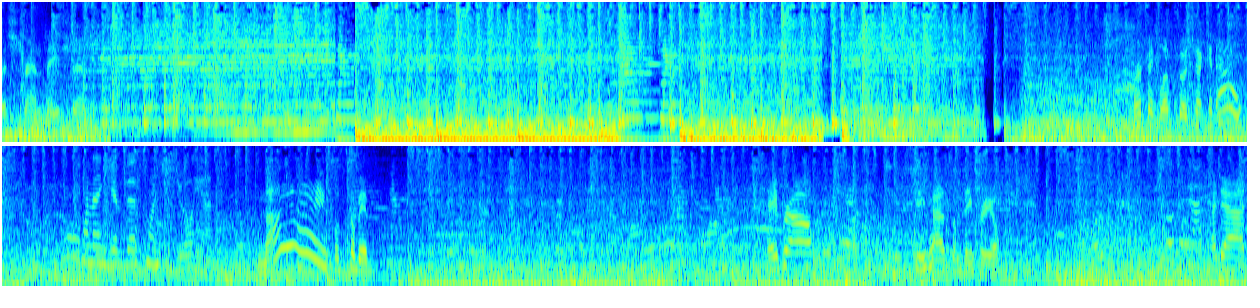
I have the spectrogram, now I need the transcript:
English translation. Perfect. Let's go check it out. I want to give this one to Julian. Nice. Let's go, babe. Hey, bro. She has something for you. Hi, Dad.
